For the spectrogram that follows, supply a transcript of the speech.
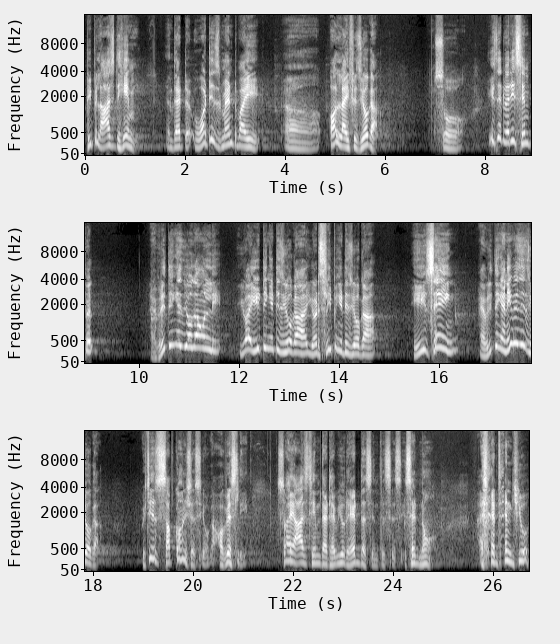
people asked him that what is meant by uh, all life is yoga. So, is it very simple? Everything is yoga only. You are eating, it is yoga. You are sleeping, it is yoga. He is saying everything, anyways, is yoga, which is subconscious yoga, obviously. So I asked him that, have you read the synthesis? He said, no. I said, then you,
